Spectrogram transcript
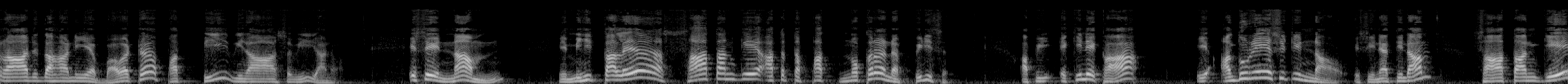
රාජධානය බවට පත්වී විනාශවී යනවා. එසේ නම් මිහිතලය සාතන්ගේ අතට පත් නොකරන පිණිස. අපි එකිනෙකා ඒ අඳුරේ සිටින්නාව එසි නැතිනම් සාතන්ගේ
